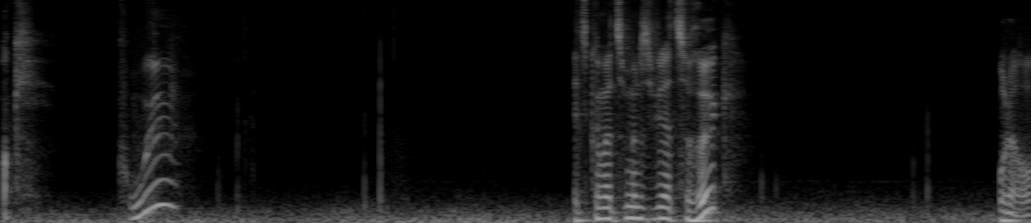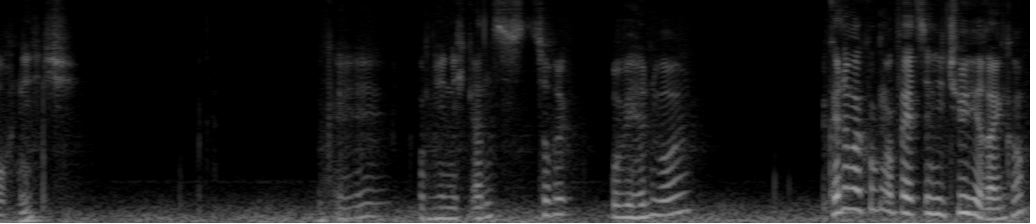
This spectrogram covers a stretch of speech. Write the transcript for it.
Okay. Cool. Kommen wir zumindest wieder zurück. Oder auch nicht. Okay, kommen hier nicht ganz zurück, wo wir hinwollen. Wir können aber gucken, ob wir jetzt in die Tür hier reinkommen.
